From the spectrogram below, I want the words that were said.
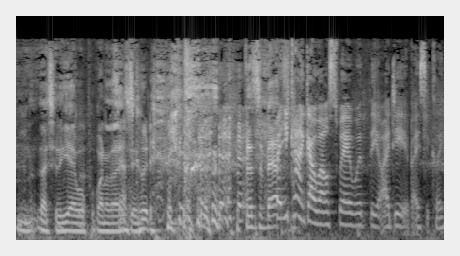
And they said, yeah, we'll put one of those. Sounds in. good. But it's about But you can't go elsewhere with the idea, basically.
